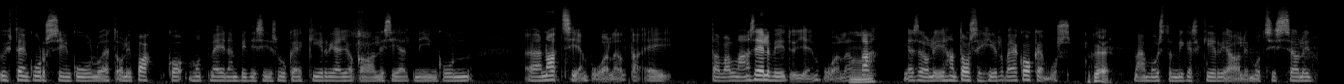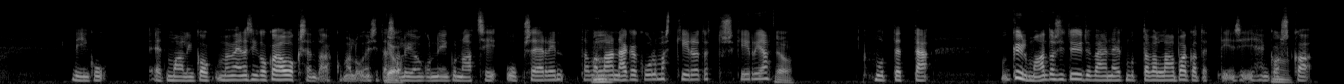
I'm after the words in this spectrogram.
yhteen kurssiin kuuluu, että oli pakko, mutta meidän piti siis lukea kirja, joka oli sieltä niin kuin, ö, natsien puolelta, ei tavallaan selviytyjien puolelta. Mm. Ja se oli ihan tosi hirveä kokemus. Okay. Mä en muista, mikä se kirja oli, mutta siis se oli niin kuin, että mä, olin, mä meinasin koko ajan oksentaa, kun mä luin sitä. Joo. Se oli jonkun niin kuin natsi-upseerin tavallaan mm. näkökulmasta kirjoitettu se kirja. Mutta että kyllä mä oon tosi tyytyväinen, että mut tavallaan pakotettiin siihen, mm. koska mm.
